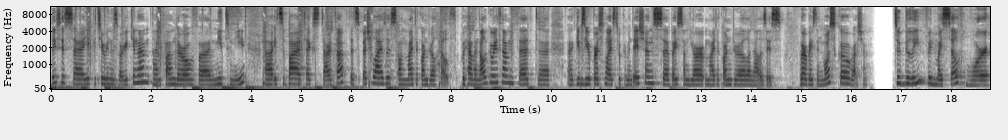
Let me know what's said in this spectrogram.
This is uh, Yekaterina Zvorikina. I'm founder of uh, Meet Me. Uh, it's a biotech startup that specializes on mitochondrial health. We have an algorithm that uh, uh, gives you personalized recommendations uh, based on your mitochondrial analysis. We're based in Moscow, Russia. To believe in myself more,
